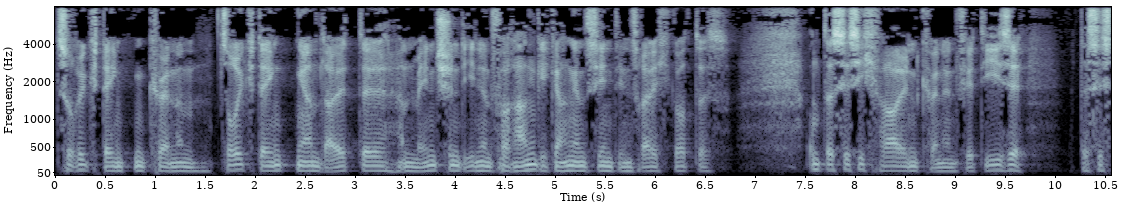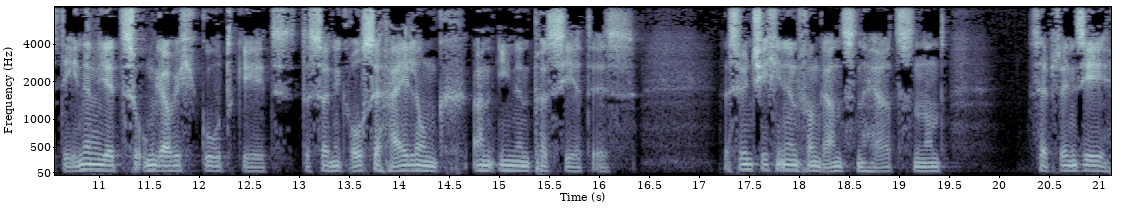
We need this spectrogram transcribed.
zurückdenken können, zurückdenken an Leute, an Menschen, die Ihnen vorangegangen sind ins Reich Gottes. Und dass Sie sich freuen können für diese, dass es denen jetzt so unglaublich gut geht, dass so eine große Heilung an Ihnen passiert ist. Das wünsche ich Ihnen von ganzem Herzen. Und selbst wenn Sie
